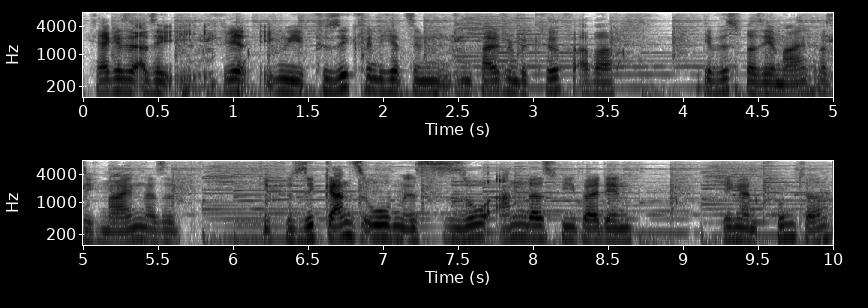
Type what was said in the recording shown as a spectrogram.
Ich sage also ich, ich irgendwie Physik finde ich jetzt den, den, falschen Begriff, aber ihr wisst, was ihr meint, was ich meine. Also die Physik ganz oben ist so anders wie bei den Dingern drunter.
